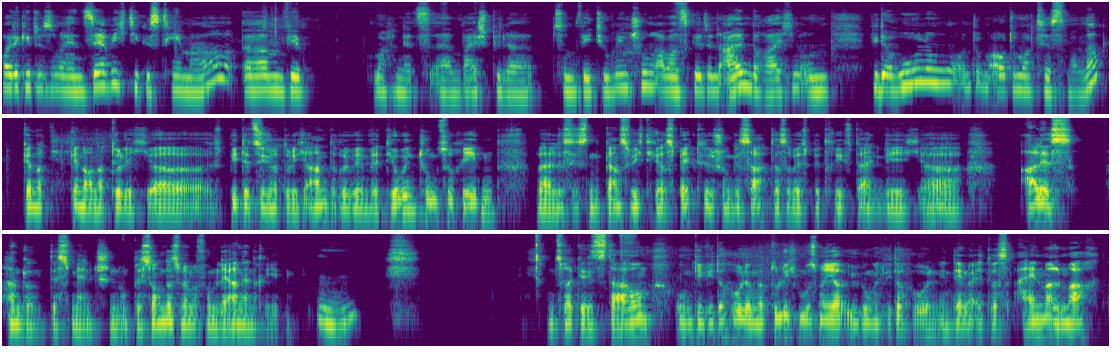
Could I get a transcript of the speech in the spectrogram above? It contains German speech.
Heute geht es um ein sehr wichtiges Thema. Ähm, wir machen jetzt ähm, Beispiele zum WTU Wing Chun, aber es gilt in allen Bereichen um Wiederholungen und um Automatismen, ne? Genau, genau natürlich. Äh, es bietet sich natürlich an, darüber im WTO Wing Chun zu reden, weil es ist ein ganz wichtiger Aspekt, wie du schon gesagt hast, aber es betrifft eigentlich äh, alles Handeln des Menschen und besonders, wenn wir vom Lernen reden. Mhm. Und zwar geht es darum, um die Wiederholung. Natürlich muss man ja Übungen wiederholen. Indem man etwas einmal macht,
